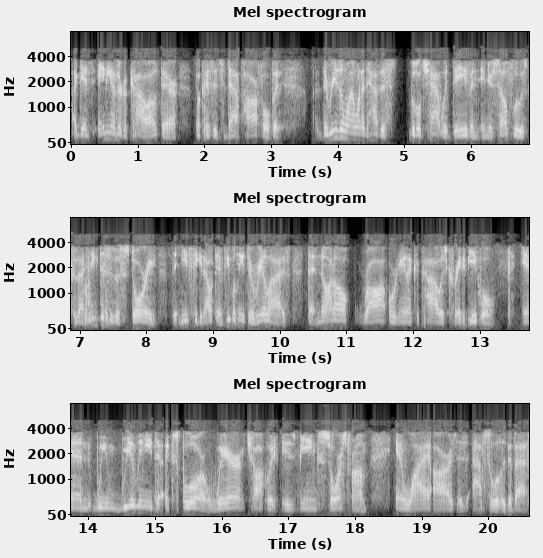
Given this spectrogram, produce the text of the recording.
against any other cacao out there because it's that powerful. But the reason why I wanted to have this little chat with Dave and, and yourself, Lou, because I think this is a story that needs to get out there. And people need to realize that not all raw organic cacao is created equal. And we really need to explore where chocolate is being sourced from and why ours is absolutely the best.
